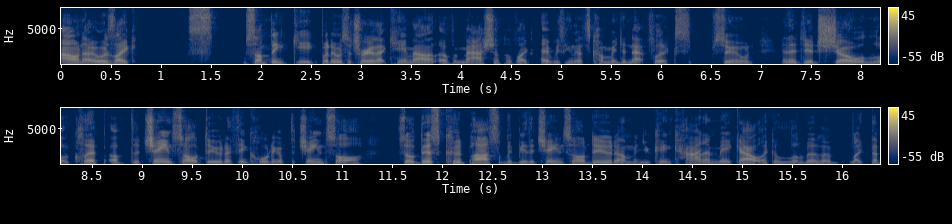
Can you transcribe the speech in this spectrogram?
I don't know. It was like something geek, but it was a trailer that came out of a mashup of like everything that's coming to Netflix soon, and it did show a little clip of the chainsaw dude, I think, holding up the chainsaw. So this could possibly be the chainsaw dude. Um, you can kind of make out like a little bit of like the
